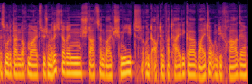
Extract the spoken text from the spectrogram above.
Es wurde dann nochmal zwischen Richterin, Staatsanwalt Schmid und auch dem Verteidiger weiter um die Frage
